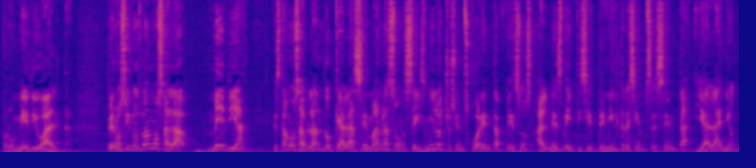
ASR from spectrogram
promedio alta. Pero si nos vamos a la media, estamos hablando que a la semana son 6.840 pesos, al mes 27.360 y al año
